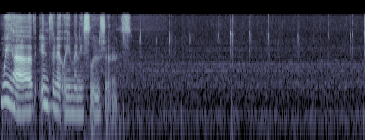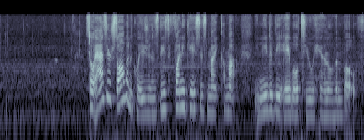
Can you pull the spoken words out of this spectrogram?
we have infinitely many solutions. So as you're solving equations, these funny cases might come up. You need to be able to handle them both.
